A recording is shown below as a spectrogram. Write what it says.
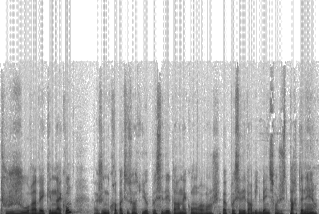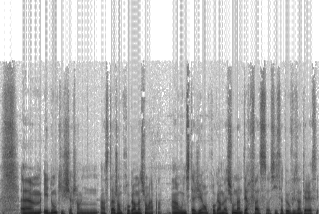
toujours avec Nacon. Je ne crois pas que ce soit un studio possédé par Nacon en revanche. pas possédé par Big Ben, ils sont juste partenaires. Euh, et donc ils cherchent un, stage en programmation, ou une stagiaire en programmation d'interface, si ça peut vous intéresser.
